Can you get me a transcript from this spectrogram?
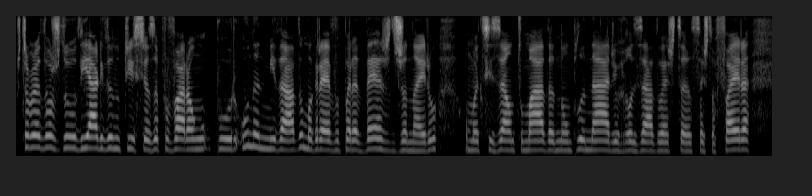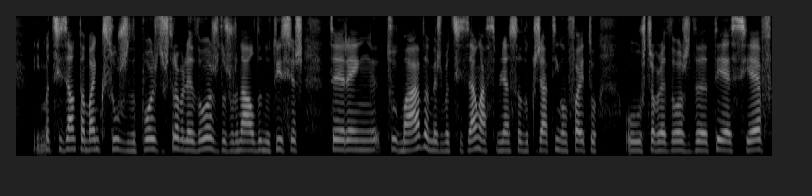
Os trabalhadores do Diário de Notícias aprovaram por unanimidade uma greve para 10 de janeiro, uma decisão tomada num plenário realizado esta sexta-feira. E uma decisão também que surge depois dos trabalhadores do Jornal de Notícias terem tomado a mesma decisão, à semelhança do que já tinham feito os trabalhadores da TSF.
